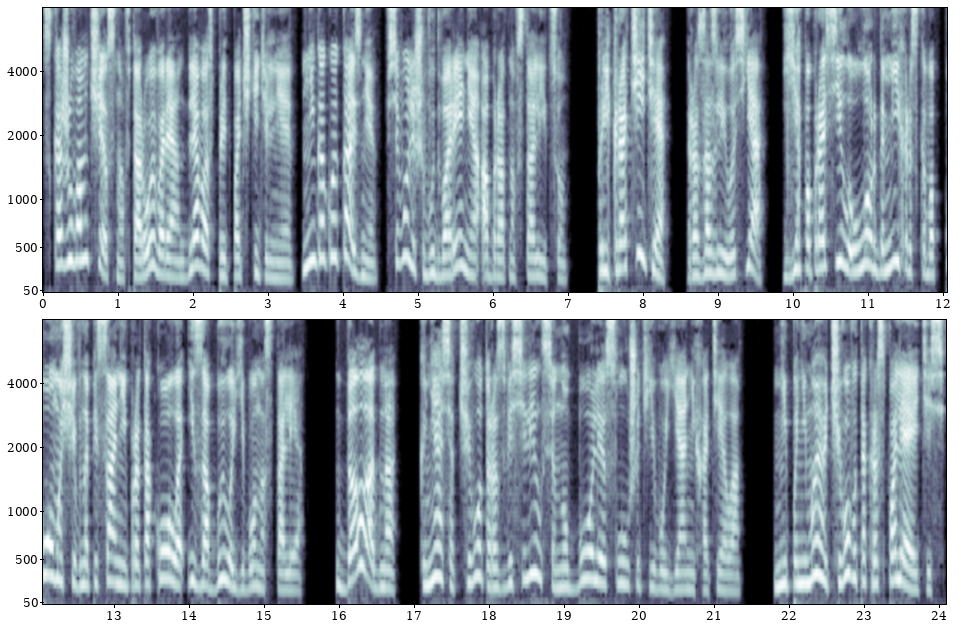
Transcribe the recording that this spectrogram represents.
Скажу вам честно, второй вариант для вас предпочтительнее. Никакой казни, всего лишь выдворение обратно в столицу. «Прекратите!» – разозлилась я. «Я попросила у лорда Михарского помощи в написании протокола и забыла его на столе». «Да ладно!» Князь от чего-то развеселился, но более слушать его я не хотела. «Не понимаю, чего вы так распаляетесь?»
